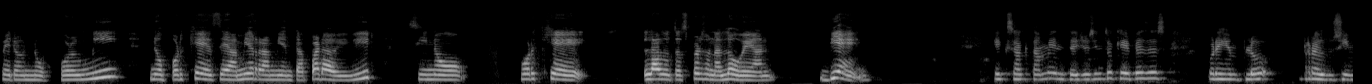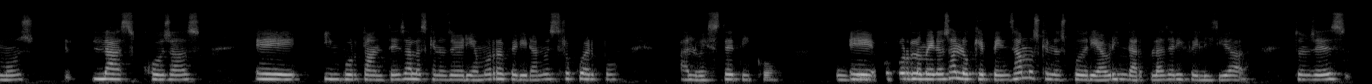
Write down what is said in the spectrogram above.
pero no por mí, no porque sea mi herramienta para vivir, sino porque las otras personas lo vean bien. Exactamente, yo siento que hay veces por ejemplo, reducimos las cosas eh, importantes a las que nos deberíamos referir a nuestro cuerpo, a lo estético, eh, o por lo menos a lo que pensamos que nos podría brindar placer y felicidad. Entonces,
